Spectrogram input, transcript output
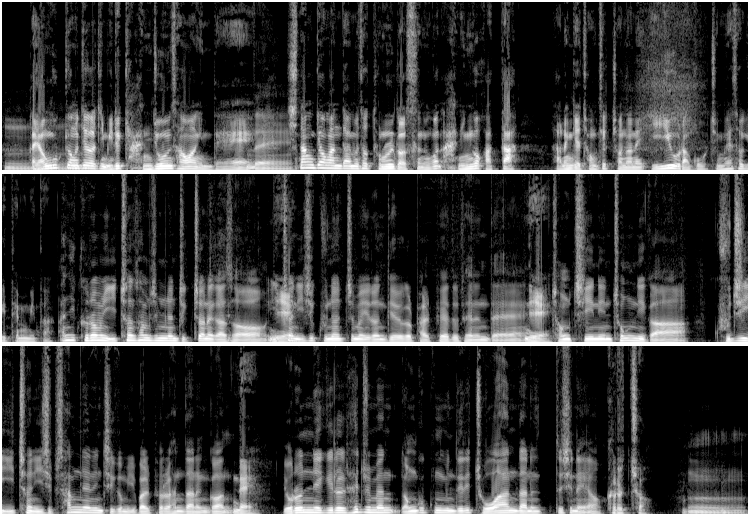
그러니까 음. 영국 경제가 지금 이렇게 안 좋은 상황인데 네. 친환경 한다면서 돈을 더 쓰는 건 아닌 것 같다. 라는 게 정책 전환의 이유라고 지금 해석이 됩니다. 아니 그러면 2030년 직전에 가서 2029년쯤에 예. 이런 계획을 발표해도 되는데 예. 정치인인 총리가 굳이 2023년인 지금 이 발표를 한다는 건 네. 이런 얘기를 해주면 영국 국민들이 좋아한다는 뜻이네요. 그렇죠. 음.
